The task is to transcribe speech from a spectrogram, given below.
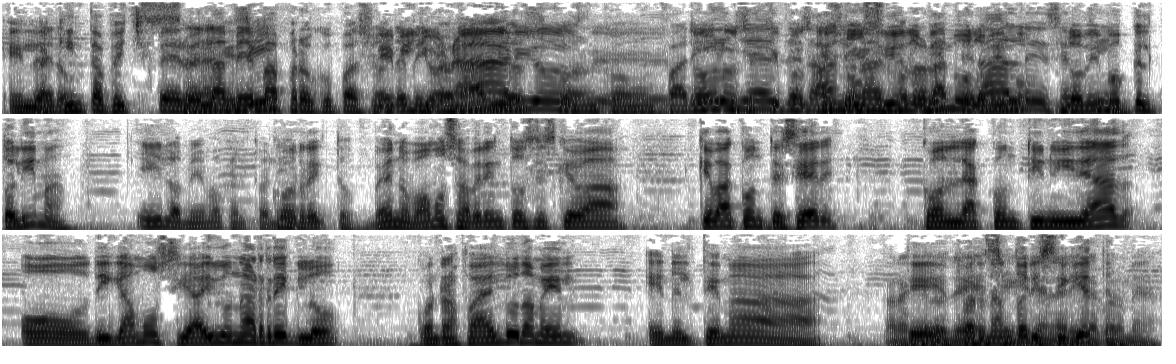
en la Pero- quinta fecha. pero es la ¿Será que misma sí? preocupación de Millonarios con- de no, Nacional sí, con lo los mismo, lo laterales, mismo, lo que el Tolima. Y lo mismo que el Tolima. Correcto. Bueno, vamos a ver entonces qué va, qué va a acontecer con la continuidad o digamos si hay un arreglo con Rafael Dudamel en el tema Para que de Fernando Aristigueta.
